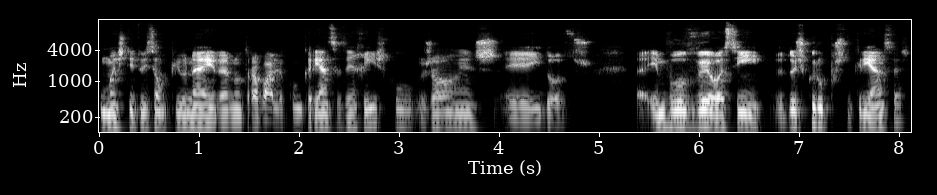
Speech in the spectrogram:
uma instituição pioneira no trabalho com crianças em risco, jovens e idosos. envolveu, assim, dois grupos de crianças,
